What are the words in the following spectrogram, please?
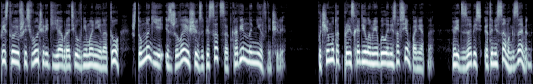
Пристроившись в очередь, я обратил внимание на то, что многие из желающих записаться откровенно нервничали — Почему так происходило, мне было не совсем понятно, ведь запись — это не сам экзамен,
